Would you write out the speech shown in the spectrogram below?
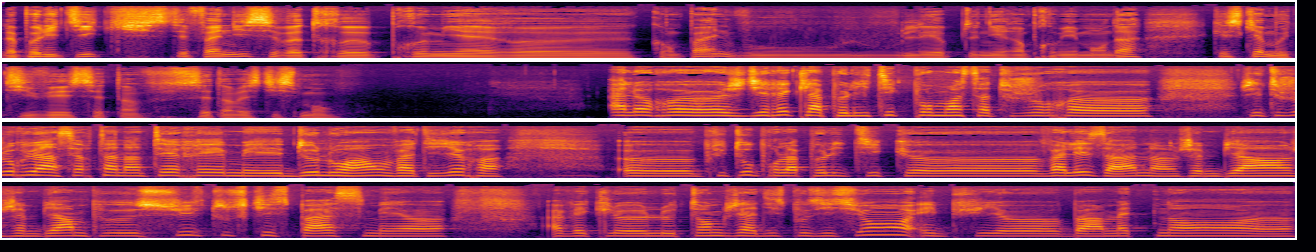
La politique, Stéphanie, c'est votre première euh, campagne. Vous, voulez obtenir un premier mandat. Qu'est-ce qui a motivé cet investissement? Alors, je dirais que la politique, pour moi, ça toujours, j'ai toujours eu un certain intérêt, mais de loin, on va dire. Euh, plutôt pour la politique euh, valaisanne. J'aime bien, j'aime bien un peu suivre tout ce qui se passe, mais euh, avec le, temps que j'ai à disposition. Et puis bah, maintenant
